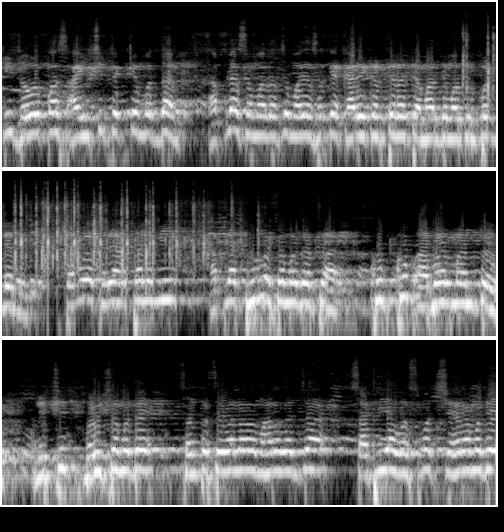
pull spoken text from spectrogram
की जवळपास ऐंशी टक्के मतदान आपल्या समाजाचं माझ्यासारख्या कार्यकर्त्याला त्या माध्यमातून पडलेलं आहे. त्यामुळे खऱ्या अर्थानं मी आपल्या पूर्ण समाजाचा खूप खूप आभार मानतो. निश्चित भविष्यामध्ये संत सेवालाल महाराजांच्या साठी या वसमत शहरामध्ये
